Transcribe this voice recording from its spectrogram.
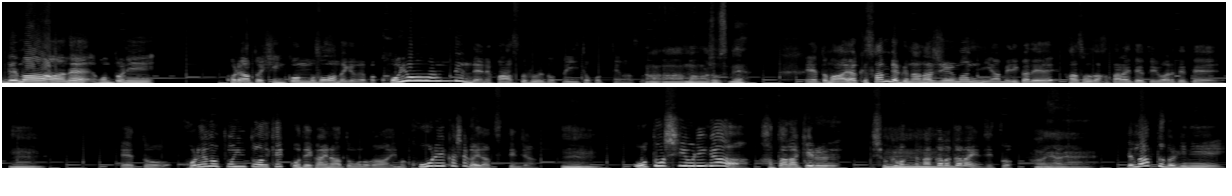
で、まあね、本当に、これあと貧困もそうなんだけど、やっぱ雇用んだよね、ファーストフードっていいとこっていうのはさ。ああ、まあまあ、そうですね。えっ、とまあ約370万人アメリカでファーストフードで働いてると言われてて、うん。えっ、と、これのポイントは結構でかいなと思うのが、今高齢化社会だっつってんじゃん。うん。お年寄りが働ける職場ってなかなかない、実は。はいはいはい。ってなった時に、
